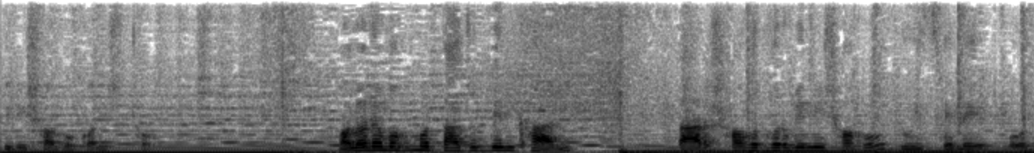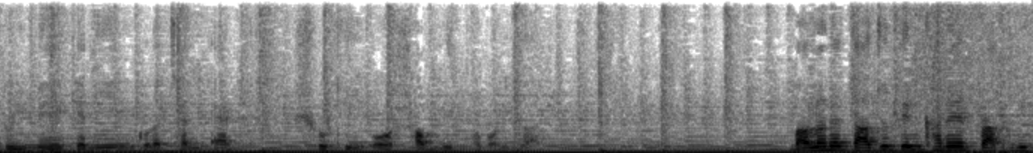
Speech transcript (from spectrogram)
তিনি সর্বকনিষ্ঠ। মৌলানা মোহাম্মদ তাজউদ্দিন খান তার সহধর্মিনী সহ দুই ছেলে ও দুই মেয়েকে নিয়ে গড়েছেন এক সুখী ও সমৃদ্ধ পরিবার। মাওলানা তাজউদ্দিন খানের প্রাথমিক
